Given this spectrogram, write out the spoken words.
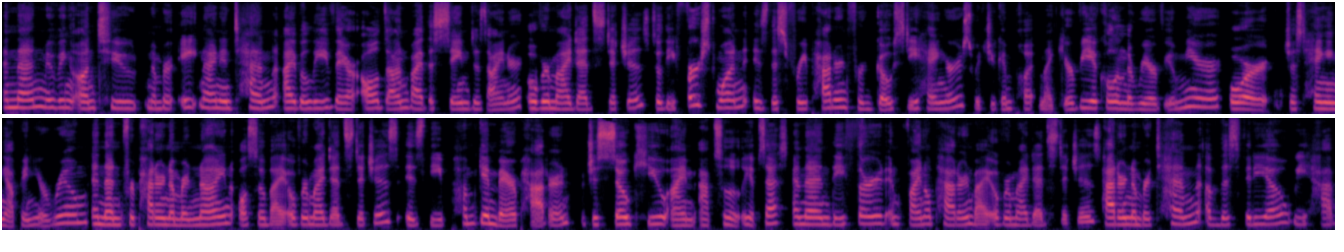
And then moving on to number 8, 9, and 10, I believe they are all done by the same designer over my dead stitches. So the first one is this free pattern for ghosty hangers, which you can put like your vehicle in the rear view mirror or just hanging up in your room. And then for pattern number 9, also by over my dead stitches, is the pumpkin bear pattern, which is so cute. I'm absolutely absolutely obsessed. And then the third and final pattern by Over My Dead Stitches, pattern number 10 of this video, we have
